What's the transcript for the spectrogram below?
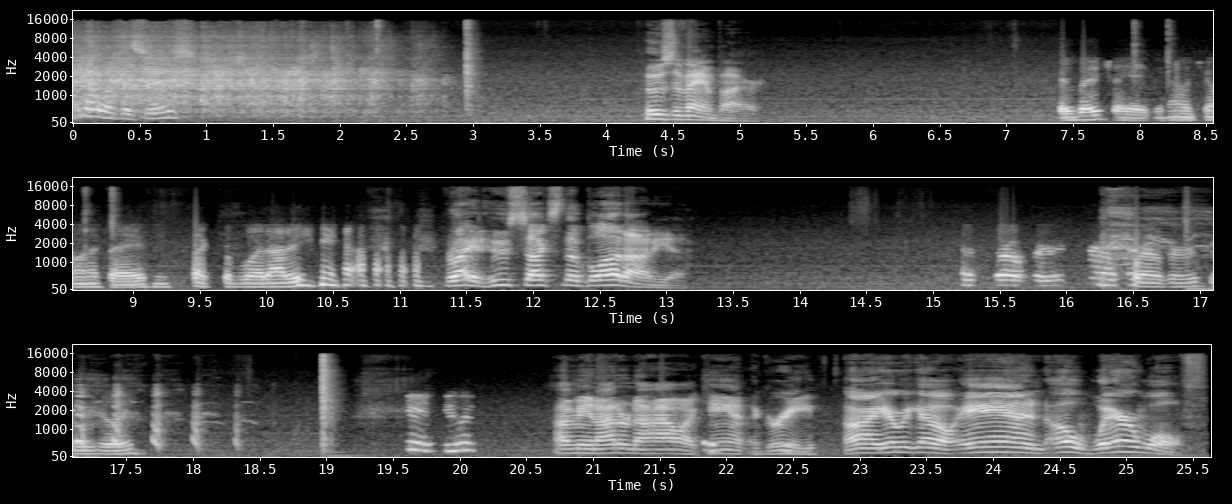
I know what this is. Who's the vampire? Everybody say it. You know what you want to say. Sucks the blood out of you. Right, who sucks the blood out of you? Broker. Brokers usually. I mean, I don't know how I can't agree. All right, here we go. And oh, werewolf.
